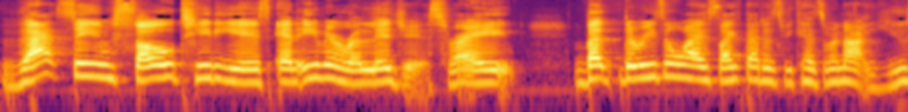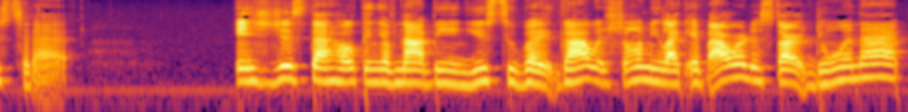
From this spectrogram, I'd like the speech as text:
That seems so tedious and even religious, right? But the reason why it's like that is because we're not used to that. It's just that whole thing of not being used to. But God was showing me, like, if I were to start doing that,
